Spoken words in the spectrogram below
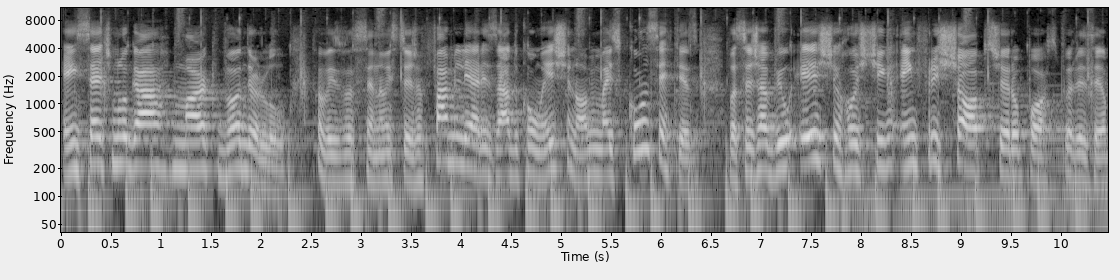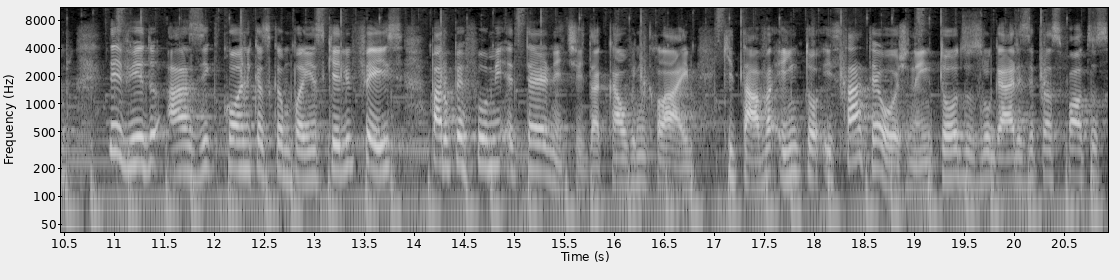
Em sétimo lugar, Mark Vanderloo. Talvez você não esteja familiarizado com este nome, mas com certeza você já viu este rostinho em free shops de aeroportos, por exemplo, devido às icônicas campanhas que ele fez para o perfume Eternity da Calvin Klein, que estava está até hoje, né, em todos os lugares e para as fotos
